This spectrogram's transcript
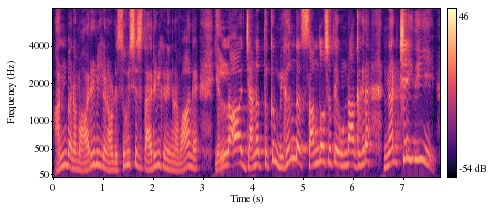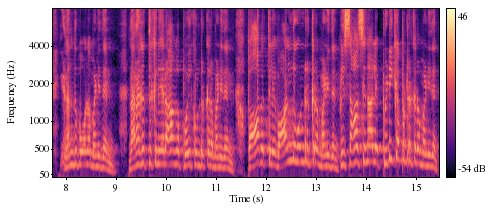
அன்பை நம்ம அறிவிக்கணும். அவருடைய சுவிசேஷத்தை அறிவிக்கணுங்கண்ணா வாங்க எல்லா ஜனத்துக்கும் மிகுந்த சந்தோஷத்தை உண்டாக்குகிற நற்செய்தி. இழந்து போன மனிதன் நரகத்துக்கு நேராக போய் கொண்டிருக்கிற மனிதன் பாவத்திலே வாழ்ந்து கொண்டிருக்கிற மனிதன் பிசாசினாலே பிடிக்கப்பட்டிருக்கிற மனிதன்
